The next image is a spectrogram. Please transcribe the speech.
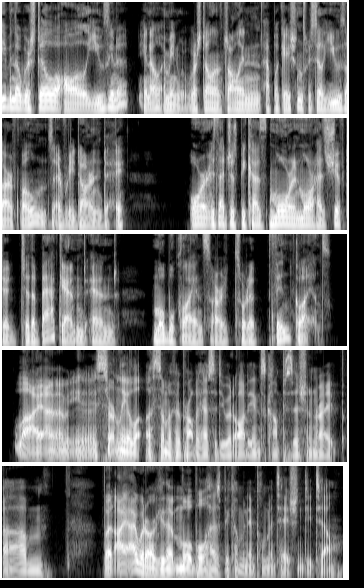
Even though we're still all using it, you know, I mean, we're still installing applications. We still use our phones every darn day. Or is that just because more and more has shifted to the back end and mobile clients are sort of thin clients? Well, I, I mean, certainly lot, some of it probably has to do with audience composition, right? Um, but I, I, would argue that mobile has become an implementation detail.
